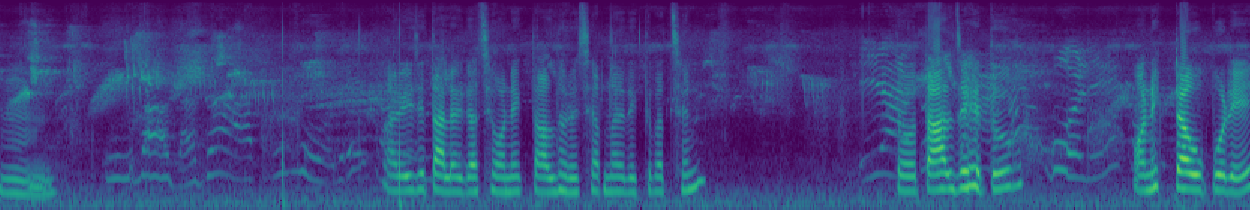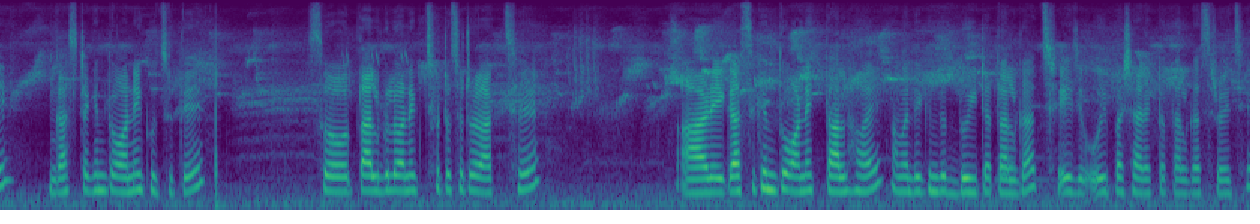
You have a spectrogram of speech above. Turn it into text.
হুম। আর এই যে তালের গাছে অনেক তাল ধরেছে আপনারা দেখতে পাচ্ছেন। তো তাল যেহেতু অনেকটা উপরে গাছটা কিন্তু অনেক উঁচুতে। সো তালগুলো অনেক ছোট ছোট রাখছে আর এই গাছে কিন্তু অনেক তাল হয়। আমাদের কিন্তু দুইটা তাল গাছ। এই যে ওই পাশে আরেকটা তাল গাছ রয়েছে।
